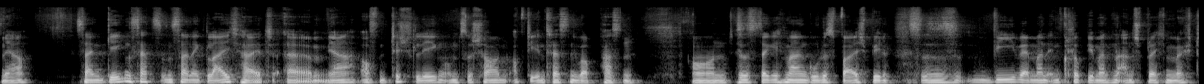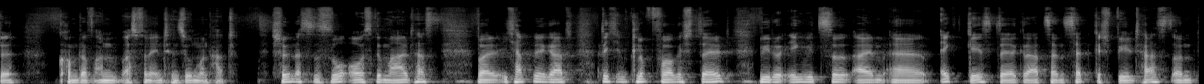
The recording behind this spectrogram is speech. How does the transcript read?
ja, seinen Gegensatz und seine Gleichheit ähm, ja, auf den Tisch legen, um zu schauen, ob die Interessen überhaupt passen. Und das ist, denke ich mal, ein gutes Beispiel. Es ist wie, wenn man im Club jemanden ansprechen möchte, kommt auf an, was für eine Intention man hat. Schön, dass du es so ausgemalt hast, weil ich habe mir gerade dich im Club vorgestellt, wie du irgendwie zu einem äh, Act gehst, der gerade sein Set gespielt hast und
